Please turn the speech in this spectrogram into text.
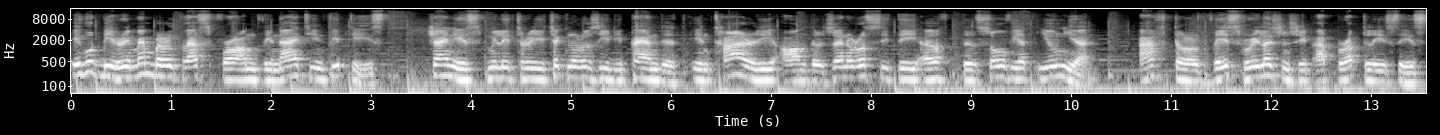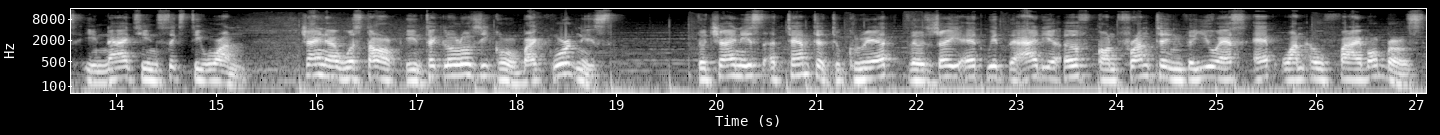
It would be remembered that from the 1950s, Chinese military technology depended entirely on the generosity of the Soviet Union. After this relationship abruptly ceased in 1961, China was stuck in technological backwardness the Chinese attempted to create the J-8 with the idea of confronting the US F-105 bombers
